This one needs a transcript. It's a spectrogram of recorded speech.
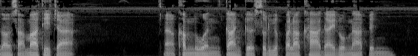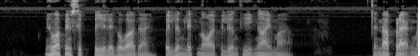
เราสามารถที่จะ คำนวณการเกิดสุริยปราคาได้ล่วงหน้าเป็นเรียกว่าเป็นสิบปีเลยก็ว่าได้ เป็นเรื่องเล็กน้อย เป็นเรื่องที่ง่ายมาก แต่น่าแปลกไหม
